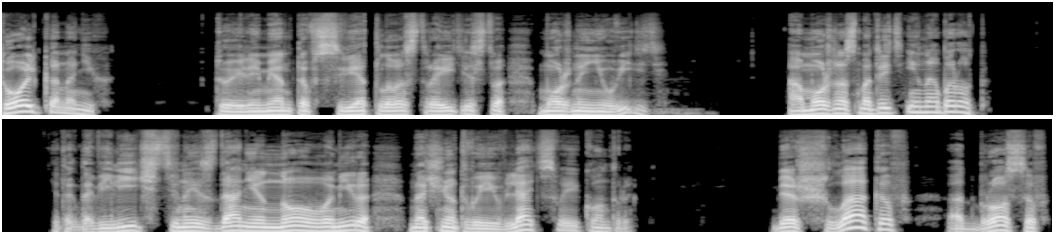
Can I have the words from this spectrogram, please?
только на них, то элементов светлого строительства можно и не увидеть, а можно смотреть и наоборот. И тогда величественное здание нового мира начнет выявлять свои контуры. Без шлаков, отбросов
